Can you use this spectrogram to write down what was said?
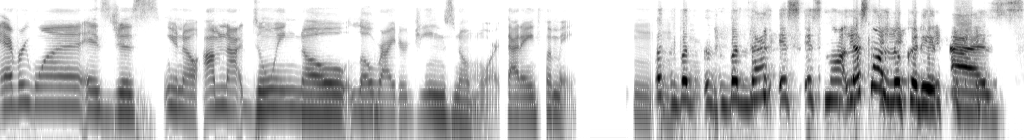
everyone is just, you know, I'm not doing no low rider jeans no more. That ain't for me. But but but that is it's not let's not look at it as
